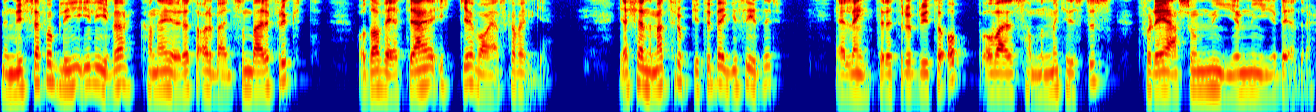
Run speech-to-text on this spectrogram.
Men hvis jeg får bli i live, kan jeg gjøre et arbeid som bærer frukt og da vet jeg ikke hva jeg skal velge. Jeg kjenner meg trukket til begge sider. Jeg lengter etter å bryte opp og være sammen med Kristus, for det er så mye, mye bedre.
